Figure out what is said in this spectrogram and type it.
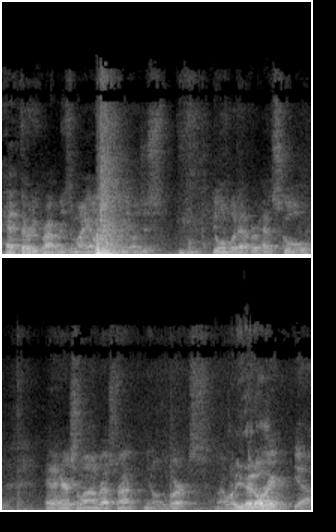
had 30 properties of my own, you know, just from doing whatever, had a school, had a hair salon, restaurant, you know, the works. I worked Oh, you had all that? Yeah.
